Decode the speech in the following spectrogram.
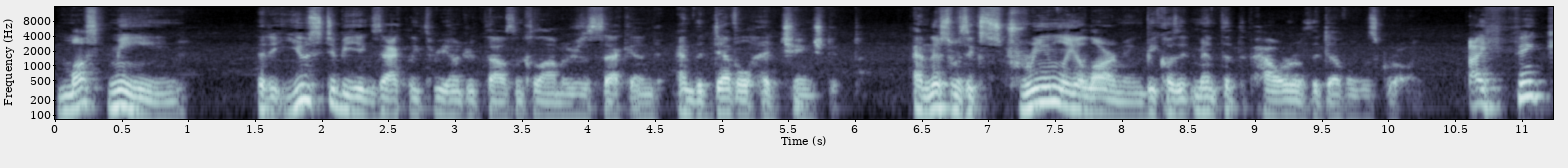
must mean that it used to be exactly 300,000 kilometers a second and the devil had changed it. And this was extremely alarming because it meant that the power of the devil was growing. I think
